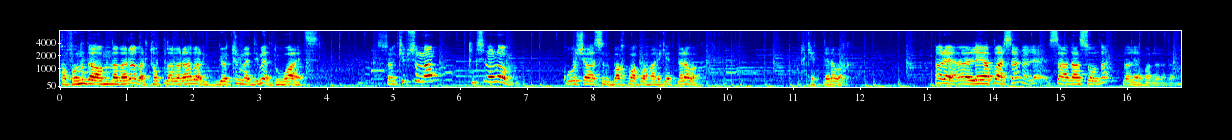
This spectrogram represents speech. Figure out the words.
Kafanı da onunla beraber, topla beraber götürmediğime dua et. Sen kimsin lan? Kimsin oğlum? Koğuş ağasını bak bak bak hareketlere bak. Hareketlere bak. Öyle, öyle yaparsan öyle sağdan soldan böyle yaparlar adamı.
